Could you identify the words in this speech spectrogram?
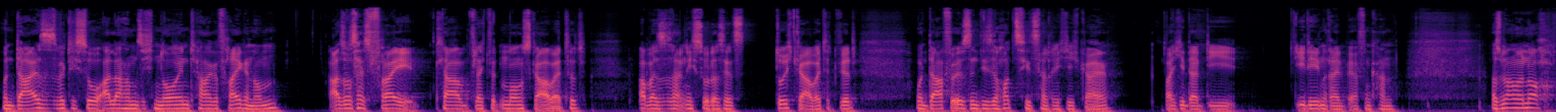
Und da ist es wirklich so, alle haben sich neun Tage freigenommen. Also was heißt frei? Klar, vielleicht wird morgens gearbeitet, aber es ist halt nicht so, dass jetzt durchgearbeitet wird. Und dafür sind diese Hot Seats halt richtig geil, weil jeder die Ideen reinwerfen kann. Was machen wir noch?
